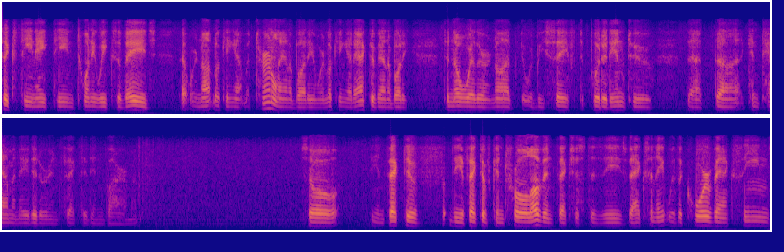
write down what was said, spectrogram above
16, 18, 20 weeks of age, that we're not looking at maternal antibody and we're looking at active antibody to know whether or not it would be safe to put it into that uh, contaminated or infected environment. So the effective the effective control of infectious disease, vaccinate with the core vaccines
